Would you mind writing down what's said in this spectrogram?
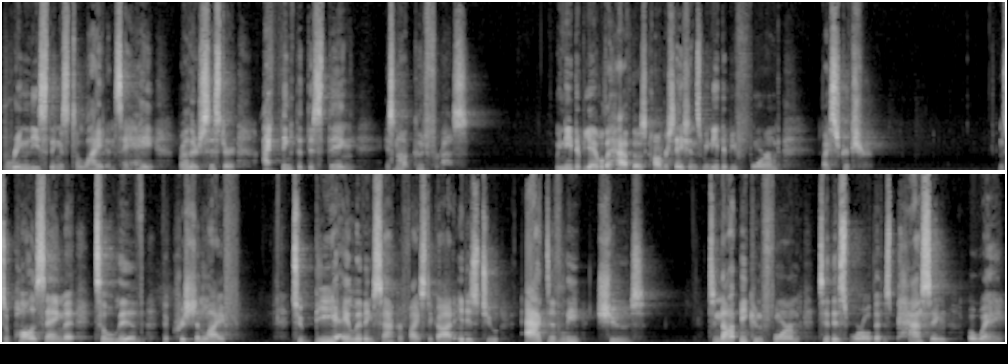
bring these things to light and say, hey, brother, sister, I think that this thing is not good for us. We need to be able to have those conversations. We need to be formed by Scripture. And so Paul is saying that to live the Christian life, to be a living sacrifice to God, it is to actively choose to not be conformed to this world that is passing away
